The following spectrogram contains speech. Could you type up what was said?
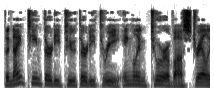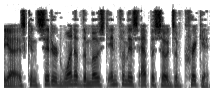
The 1932–33 England Tour of Australia is considered one of the most infamous episodes of cricket,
